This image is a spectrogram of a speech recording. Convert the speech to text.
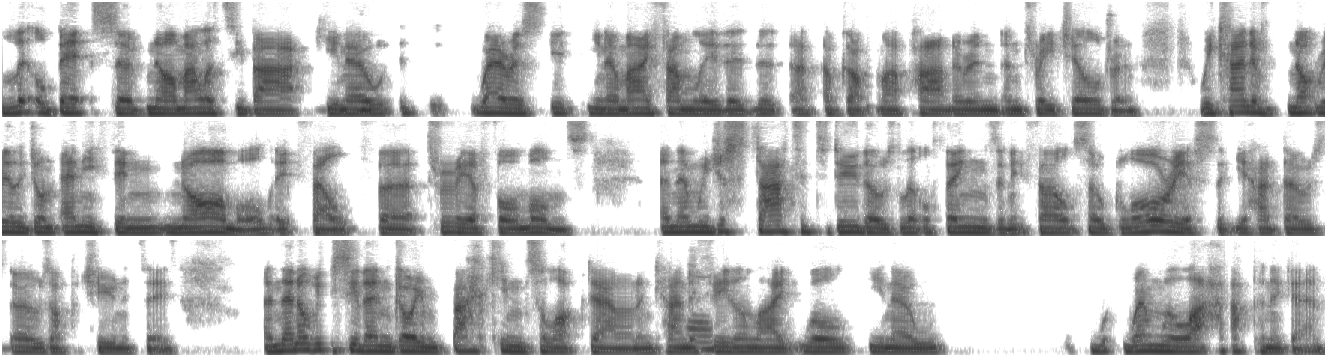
little bits of normality back, you know, mm. whereas, it, you know, my family, the, the, I've got my partner and, and three children, we kind of not really done anything normal, it felt, for three or four months. And then we just started to do those little things and it felt so glorious that you had those those opportunities. And then obviously then going back into lockdown and kind of yeah. feeling like, well, you know, when will that happen again?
